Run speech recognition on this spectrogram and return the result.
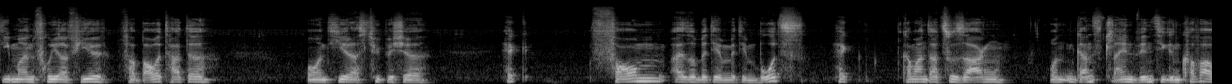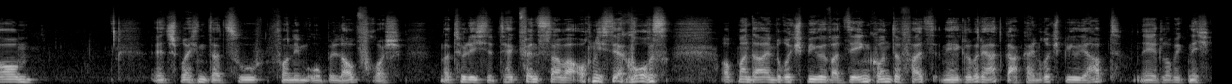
die man früher viel verbaut hatte. Und hier das typische Heckform, also mit dem, mit dem Bootsheck kann man dazu sagen. Und einen ganz kleinen winzigen Kofferraum. Entsprechend dazu von dem Opel Laubfrosch. Natürlich, das Heckfenster war auch nicht sehr groß. Ob man da im Rückspiegel was sehen konnte, falls. Nee, ich glaube, der hat gar keinen Rückspiegel gehabt. Nee, glaube ich nicht.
